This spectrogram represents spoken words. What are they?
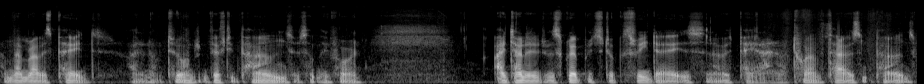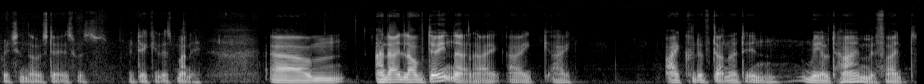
I remember I was paid, I don't know, 250 pounds or something for it. I turned it into a script which took three days, and I was paid, I don't know, 12,000 pounds, which in those days was ridiculous money. Um, and I loved doing that. I, I, I, I could have done it in real time if I'd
